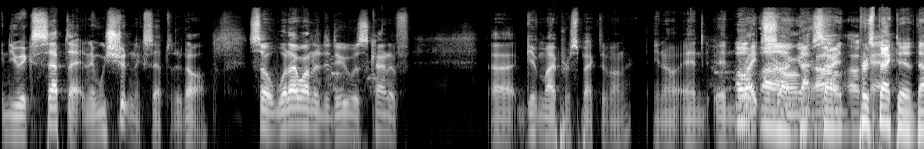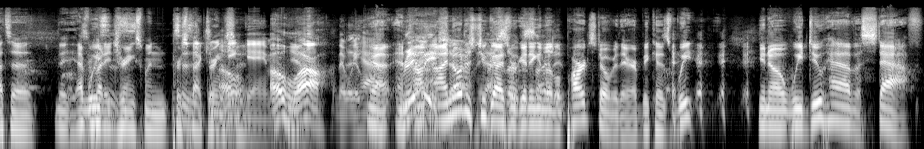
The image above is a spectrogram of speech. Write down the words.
and you accept that and we shouldn't accept it at all so what i wanted to do was kind of uh, give my perspective on it you know and and write songs that- sorry, Oh, okay. perspective. That's a everybody This is- drinks when this is a perspective. drinking Oh. game. Oh, wow. that we Yeah, have. and Really, I, I Sean? noticed you Yeah, guys so were getting a little parched over there because we, you know, we do have a staff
